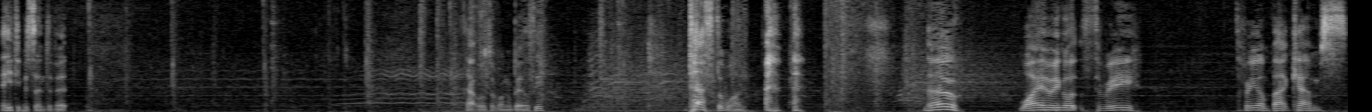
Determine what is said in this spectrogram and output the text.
80% of it. That was the wrong ability. That's the one. No. Why have we got three? Three on back camps.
